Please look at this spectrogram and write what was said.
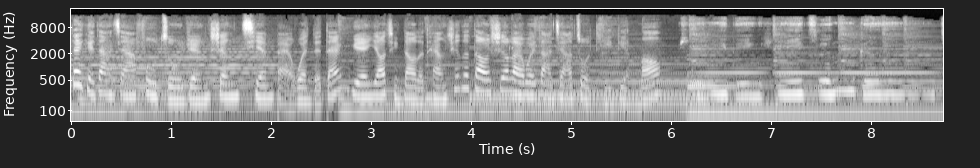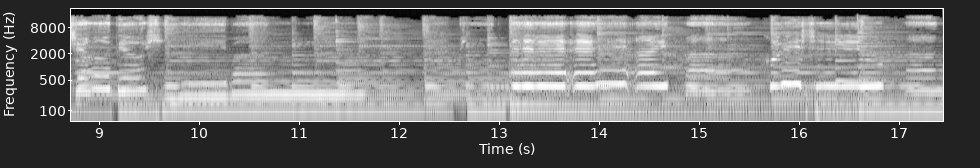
带给大家富足人生千百万的单元，邀请到了太阳盛德导师来为大家做提点喽。提定一尊更，照着希望。爱放开心房，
